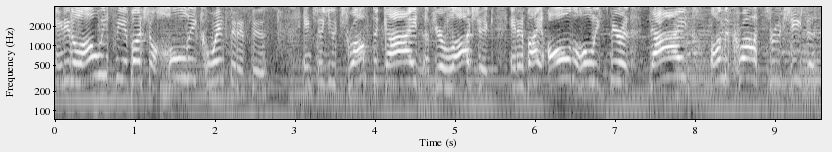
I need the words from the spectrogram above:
And it'll always be a bunch of holy coincidences until you drop the guise of your logic and invite all the Holy Spirit died on the cross through Jesus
